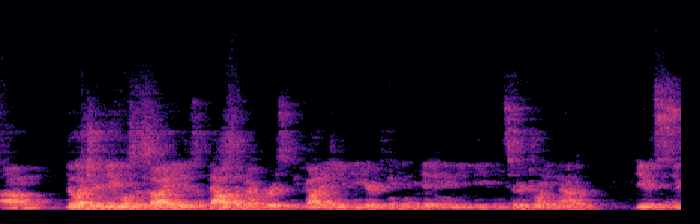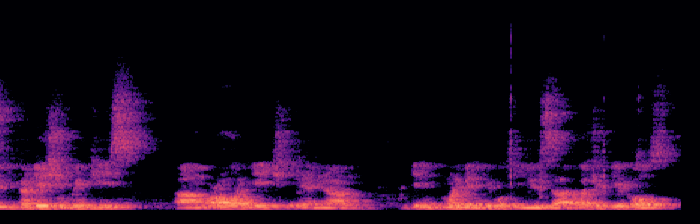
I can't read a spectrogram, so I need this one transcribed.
Um, the Electric Vehicle Society, there's a thousand members. If you've got an EV or you're thinking of getting an EV, consider joining them. David Suzuki Foundation, Greenpeace um, are all engaged in um, getting motivating people to use uh, electric vehicles.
